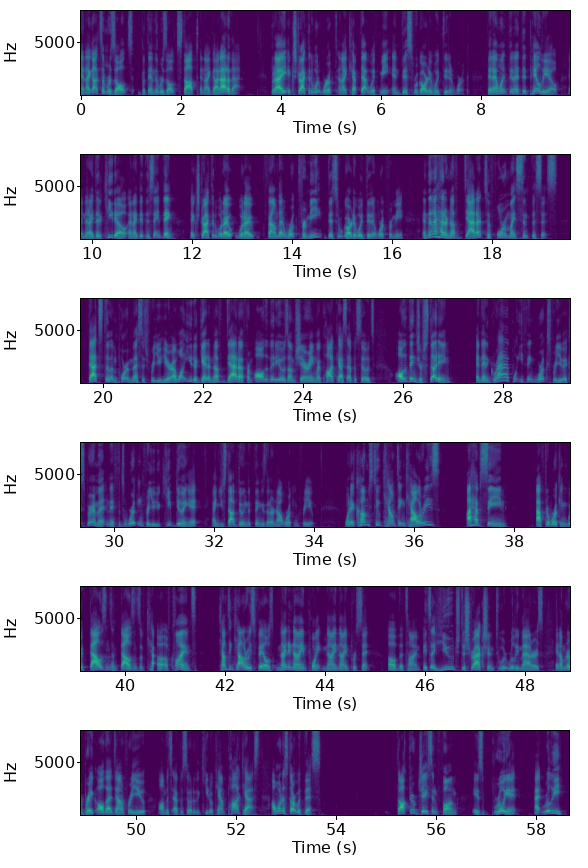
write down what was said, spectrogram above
And I got some results, but then the results stopped and I got out of that. But I extracted what worked and I kept that with me and disregarded what didn't work. Then I went and I did paleo and then I did keto and I did the same thing. Extracted what I what I found that worked for me, disregarded what didn't work for me. And then I had enough data to form my synthesis. That's the important message for you here. I want you to get enough data from all the videos I'm sharing, my podcast episodes, all the things you're studying, and then grab what you think works for you, experiment, and if it's working for you, you keep doing it and you stop doing the things that are not working for you. When it comes to counting calories, I have seen after working with thousands and thousands of, ca- uh, of clients, counting calories fails 99.99% of the time. It's a huge distraction to what really matters. And I'm going to break all that down for you on this episode of the Keto Kamp podcast. I want to start with this Dr. Jason Fung is brilliant at really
